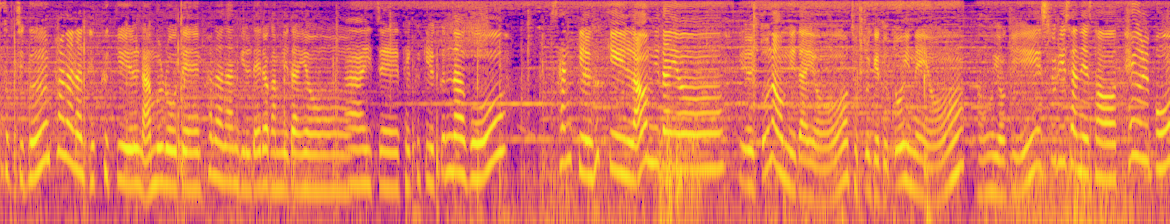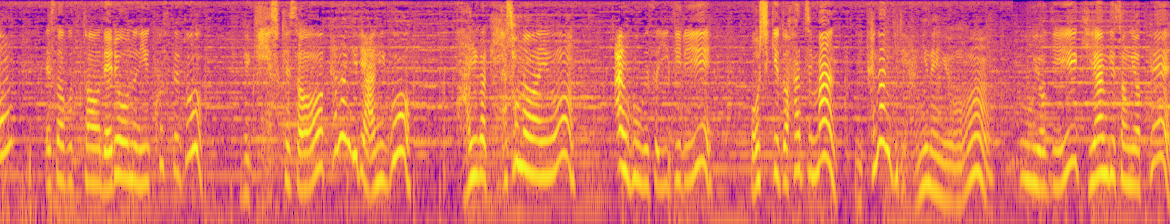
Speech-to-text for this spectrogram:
계속 지금 편안한 데크길 나무로 된 편안한 길 내려갑니다요. 아 이제 데크길 끝나고 산길 흙길 나옵니다요. 길 또 나옵니다요. 저쪽에도 또 있네요. 아우 여기 수리산에서 태을봉에서부터 내려오는 이 코스도 계속해서 편한 길이 아니고 바위가 계속 나와요. 아이고 그래서 이 길이 멋있기도 하지만 이 편한 길이 아니네요. 오, 여기 기암기성 옆에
